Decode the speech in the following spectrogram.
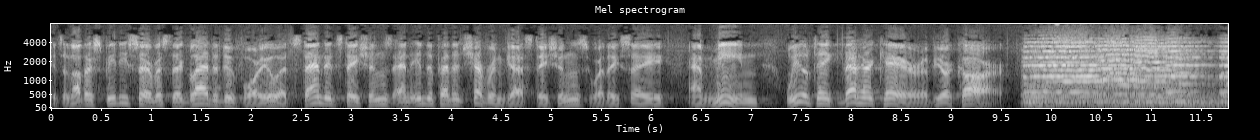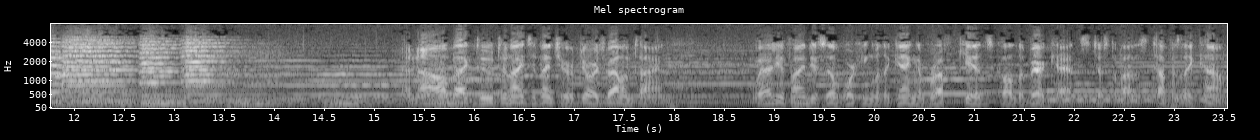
It's another speedy service they're glad to do for you at standard stations and independent Chevron gas stations where they say and mean, we'll take better care of your car. And now back to tonight's adventure of George Valentine. Well, you find yourself working with a gang of rough kids called the Bearcats, just about as tough as they come.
